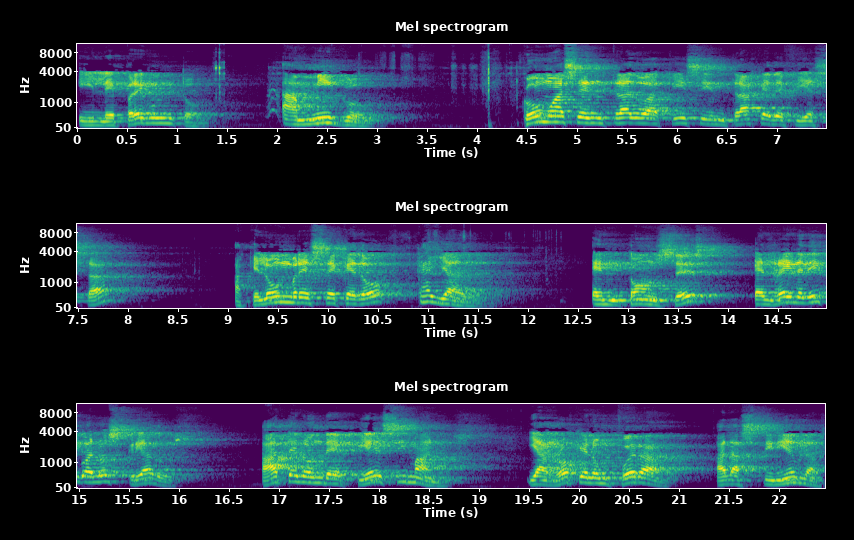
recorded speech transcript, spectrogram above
y le preguntó, amigo, ¿cómo has entrado aquí sin traje de fiesta? Aquel hombre se quedó callado. Entonces el rey le dijo a los criados, átelo de pies y manos y arrójelo fuera a las tinieblas.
